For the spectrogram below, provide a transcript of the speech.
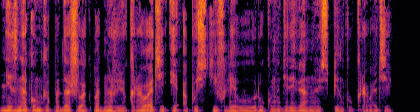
незнакомка подошла к подножию кровати и, опустив левую руку на деревянную спинку кровати,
